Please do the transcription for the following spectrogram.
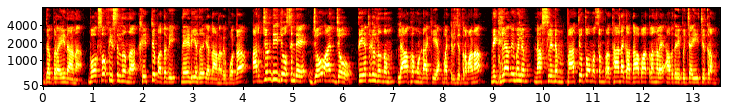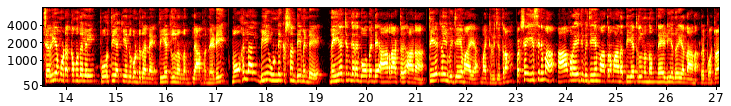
the brain ആണ്. ബോക്സ് ഓഫീസിൽ നിന്ന് ഹിറ്റ് പദവി നേടിയത് എന്നാണ് റിപ്പോർട്ട്. അർജുൻ ഡി ജോസിന്റെ ജോ ആൻഡ് ജോ തിയേറ്ററിൽ നിന്നും ലാഭമുണ്ടാക്കിയ മറ്റൊരു ചിത്രമാണ്. നിഖില വിമലും നസ്ലിനും മാത്യു തോമസും പ്രധാന കഥാപാത്രങ്ങളെ അവതരിപ്പിച്ച ഈ ചിത്രം ചെറിയ മുടക്കമുതലിൽ പൂർത്തിയാക്കിയത് കൊണ്ട് തന്നെ തിയേറ്ററിൽ നിന്നും ലാഭം നേടി. മോഹൻലാൽ ബി ഉണ്ണികൃഷ്ണൻ ടീമിന്റെ നെയ്യാറ്റിൻകര ഗോപന്റെ ആറാട്ട് ആണ് തിയേറ്ററിൽ വിജയമായ മറ്റൊരു ചിത്രം. പക്ഷേ ഈ സിനിമ ആവറേജ് വിജയം മാത്രമാണ് തിയേറ്ററിൽ നിന്നും നേടിയത് എന്നാണ് റിപ്പോർട്ട്.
